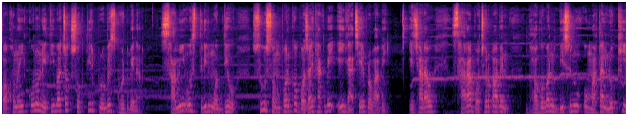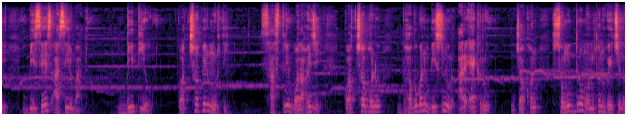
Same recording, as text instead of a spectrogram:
কখনোই কোনো নেতিবাচক শক্তির প্রবেশ ঘটবে না। স্বামী ও স্ত্রীর মধ্যেও সুসম্পর্ক বজায় থাকবে এই গাছের প্রভাবে। এছাড়াও সারা বছর পাবেন ভগবান বিষ্ণু ও মাতা লক্ষ্মীর বিশেষ আশীর্বাদ। দ্বিতীয় কচ্ছপের মূর্তি। শাস্ত্রে বলা হয় যে, কচ্ছপ হল ভগবান বিষ্ণুর আর এক রূপ। যখন সমুদ্র মন্থন হয়েছিল,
